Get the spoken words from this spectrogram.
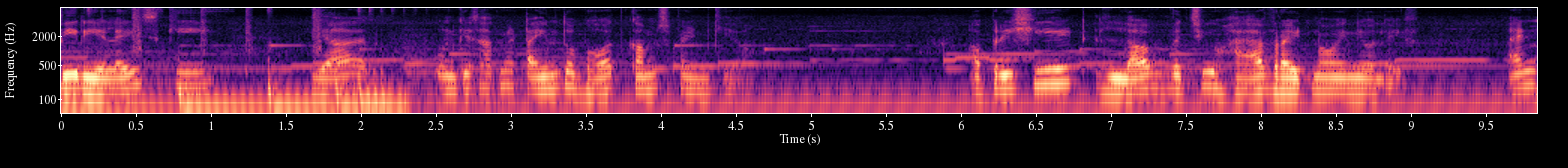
we realise कि यार, उनके साथ में टाइम तो बहुत कम स्पेंड किया। Appreciate love which you have right now in your life and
